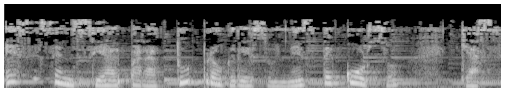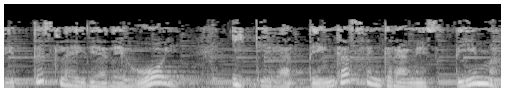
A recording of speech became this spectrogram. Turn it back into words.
Es esencial para tu progreso en este curso que aceptes la idea de hoy y que la tengas en gran estima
